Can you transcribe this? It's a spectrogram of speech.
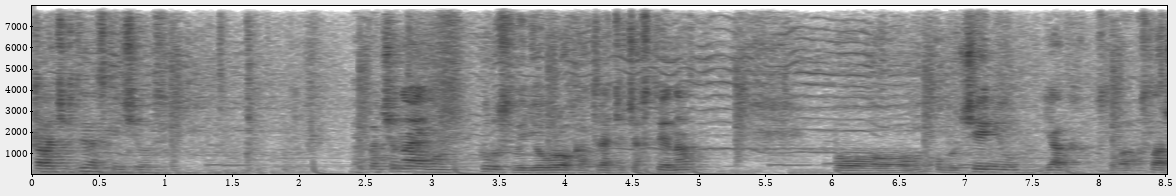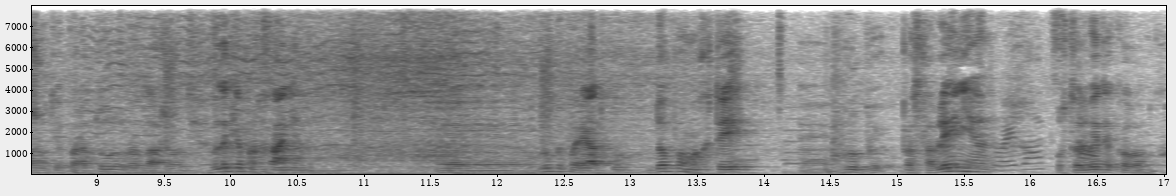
Втора частина скінчилась. Починаємо курс відеоурока, третя частина по обученню, як сла- слажувати апаратуру, розлажувати. Велике прохання е, групи порядку допомогти е, групі прославлення установити колонку.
